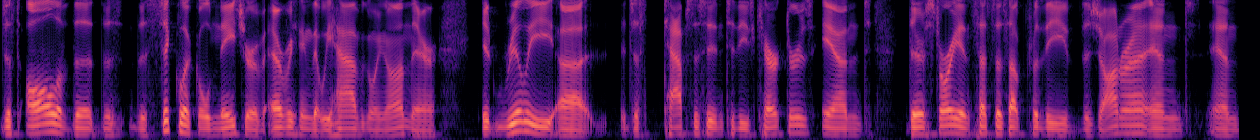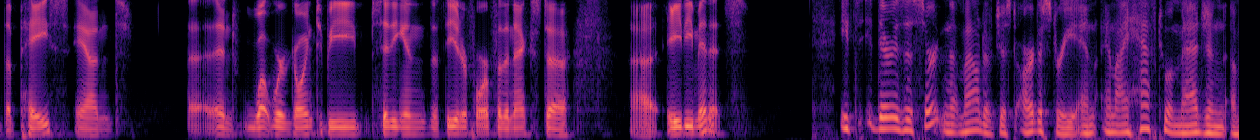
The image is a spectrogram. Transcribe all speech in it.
just all of the the, the cyclical nature of everything that we have going on there it really uh, it just taps us into these characters and their story and sets us up for the the genre and and the pace and uh, and what we're going to be sitting in the theater for for the next uh, uh, 80 minutes. It's there is a certain amount of just artistry, and and I have to imagine a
